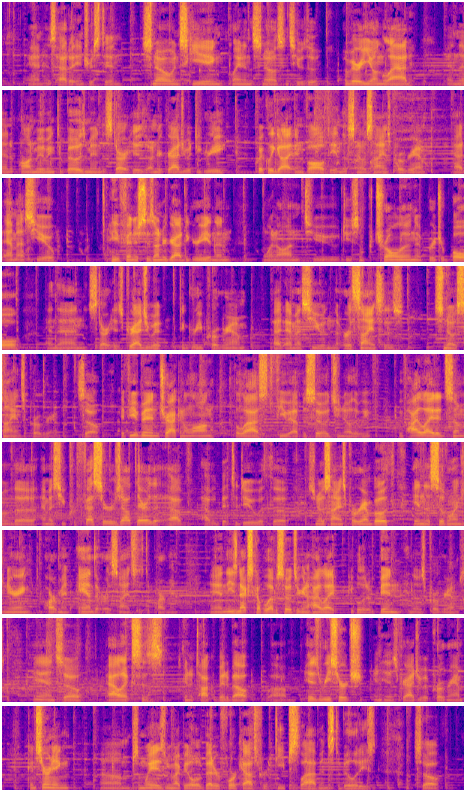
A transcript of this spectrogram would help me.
and has had an interest in snow and skiing, playing in the snow since he was a, a very young lad and then upon moving to Bozeman to start his undergraduate degree, quickly got involved in the snow science program at MSU. He finished his undergrad degree and then went on to do some patrolling at Bridger Bowl and then start his graduate degree program at MSU in the Earth Sciences Snow Science program. So, if you've been tracking along the last few episodes, you know that we've We've highlighted some of the MSU professors out there that have, have a bit to do with the snow science program, both in the civil engineering department and the earth sciences department. And these next couple episodes are going to highlight people that have been in those programs. And so Alex is going to talk a bit about um, his research in his graduate program concerning um, some ways we might be able to better forecast for deep slab instabilities. So,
